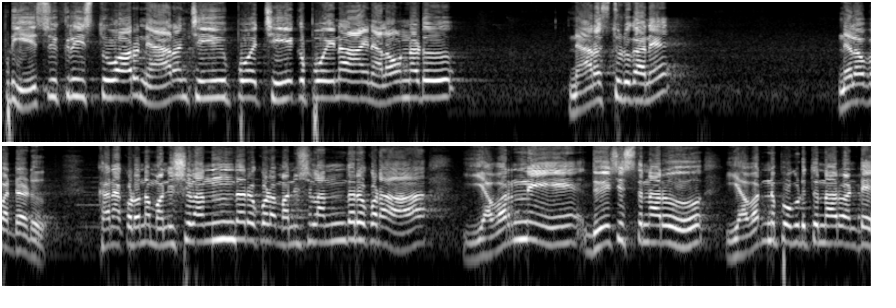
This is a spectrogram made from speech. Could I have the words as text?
ఇప్పుడు యేసుక్రీస్తు వారు నేరం చేయపో చేయకపోయినా ఆయన ఎలా ఉన్నాడు? నేరస్తుడుగానే నిలవబడ్డాడు. కానీ అక్కడ ఉన్న మనుషులందరూ కూడా మనుషులందరూ కూడా ఎవరిని ద్వేషిస్తున్నారు? ఎవరిని పొగుడుతున్నారు అంటే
